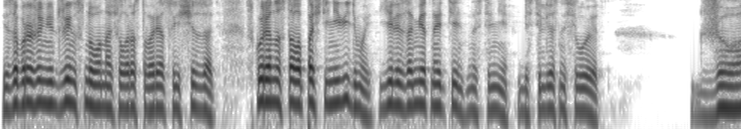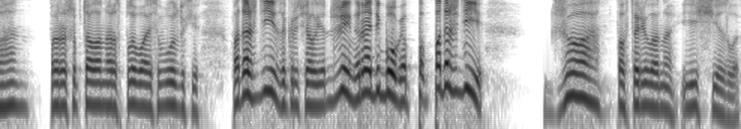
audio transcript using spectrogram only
Изображение Джейн снова начало растворяться и исчезать. Вскоре она стала почти невидимой, еле заметная тень на стене, бестелесный силуэт. «Джоан!» — прошептала она, расплываясь в воздухе. «Подожди!» — закричал я. «Джейн, ради бога! Подожди!» «Джоан!» — повторила она и исчезла.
